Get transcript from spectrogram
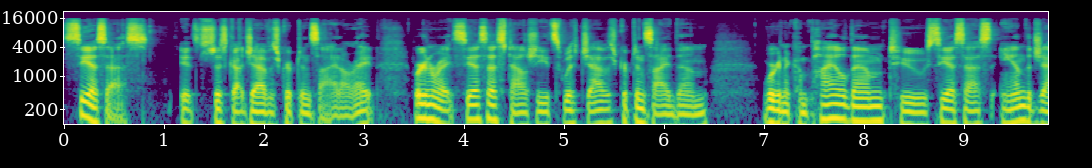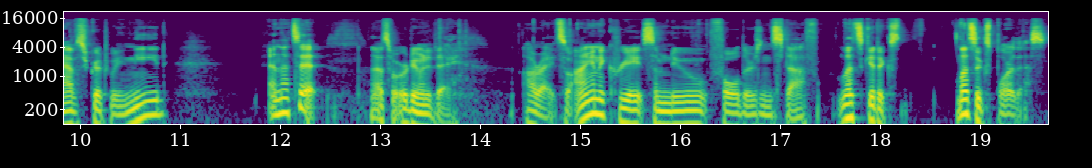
CSS it's just got JavaScript inside, all right? We're to write CSS style sheets with JavaScript inside them. We're to compile them to CSS and the JavaScript we need. And that's it. That's what we're doing today. All right, so I'm to create some new folders and stuff. Let's get ex let's explore this.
